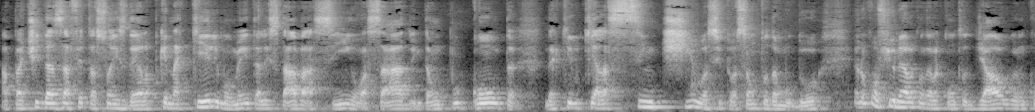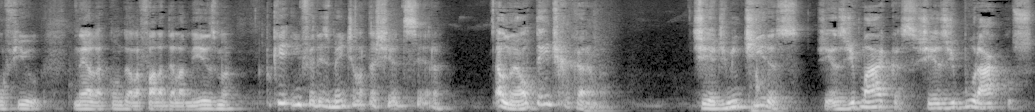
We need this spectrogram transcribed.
a partir das afetações dela, porque naquele momento ela estava assim ou assado, então por conta daquilo que ela sentiu, a situação toda mudou. Eu não confio nela quando ela conta de algo, eu não confio nela quando ela fala dela mesma, porque infelizmente ela está cheia de cera. Ela não é autêntica, caramba. Cheia de mentiras, cheias de marcas, cheias de buracos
